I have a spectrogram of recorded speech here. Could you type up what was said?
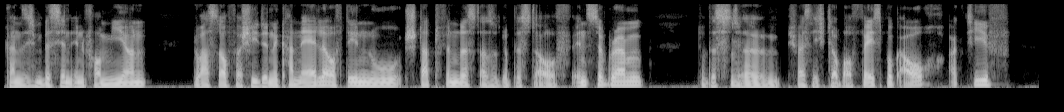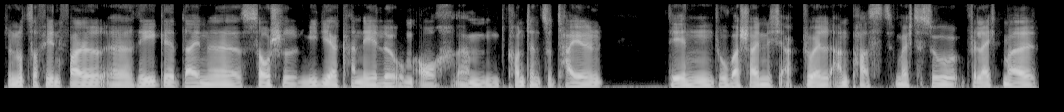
können sich ein bisschen informieren. Du hast auch verschiedene Kanäle, auf denen du stattfindest. Also du bist auf Instagram, du bist, Mhm. ähm, ich weiß nicht, ich glaube auf Facebook auch aktiv. Du nutzt auf jeden Fall äh, rege deine Social-Media-Kanäle, um auch ähm, Content zu teilen, den du wahrscheinlich aktuell anpasst. Möchtest du vielleicht mal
